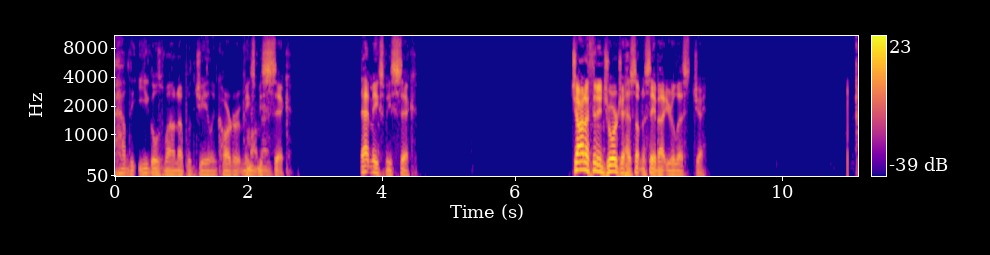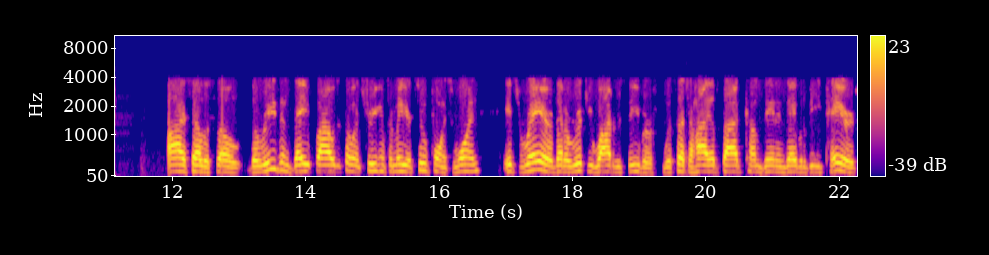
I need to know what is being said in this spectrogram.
how the Eagles wound up with Jalen Carter, it makes on, me man. sick. That makes me sick. Jonathan in Georgia has something to say about your list, Jay. All right, fellas. So the reason Zay Flowers is so intriguing for me are two points. One, it's rare that a rookie wide receiver with such a high upside comes in and is able to be paired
